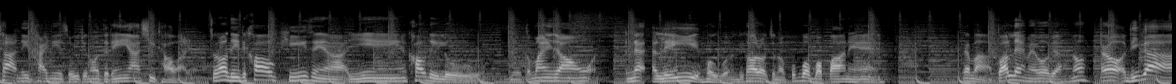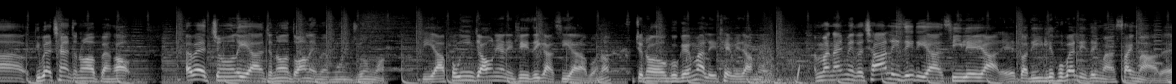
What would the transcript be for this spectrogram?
ချနေထိုင်နေဆိုပြီးကျွန်တော်သတင်းရရှိထားပါတယ်ကျွန်တော်ဒီတစ်ခေါက်ခီးစဉ်ကအရင်အခေါက်တွေလို့ဟိုတမိုင်းချောင်းအနက်အလေးကြီးမဟုတ်ဘူးနော်ဒီခေါက်တော့ကျွန်တော်ပေါ့ပေါ့ပါပါနဲ့ အဲ့မှာသွားလည်မယ်ပေါ့ဗျာနော်အဲ့တော့အဓိကဒီဘက်ချမ်းကျွန်တော်ကဘန်ကောက်အဲ့ဘက်ကျွန်းလေးကကျွန်တော်သွားလည်မယ်မွန်ကျွန်းမှာဒီကဖုန်းကြီးကျောင်းထဲကနေလေစိတ်ကစီးရတာပေါ့နော်ကျွန်တော် Google Map လေးထည့်ပေးရမယ်အမှန်တိုင်းပဲတခြားလေစိတ်တွေကစီးလဲရတယ်သူကဒီဟိုဘက်လေစိတ်မှာစိုက်မှာပဲ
